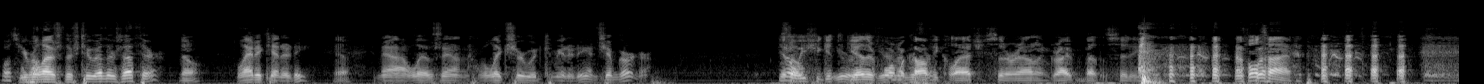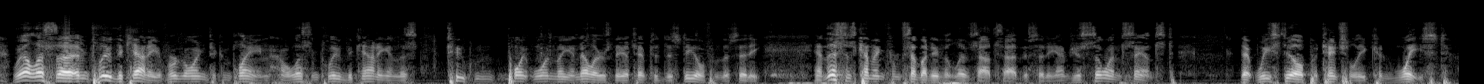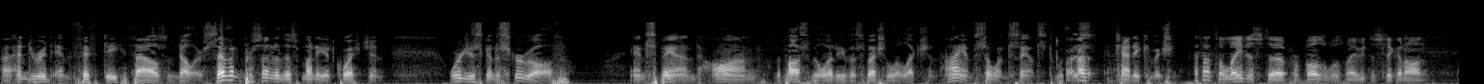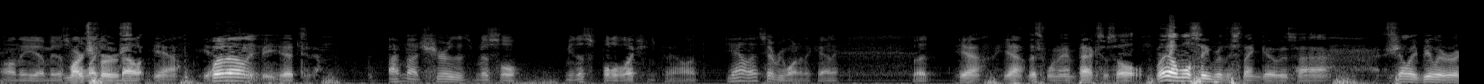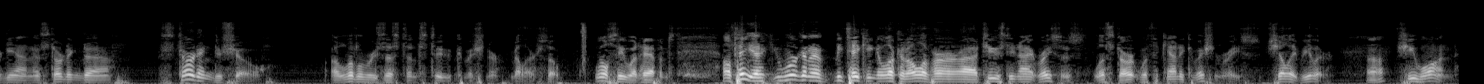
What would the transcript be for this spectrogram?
What's You realize there's two others out there? No. Lana Kennedy Yeah. now lives in the Lake Sherwood community, and Jim Gardner. You know, So, we should get together, form a coffee clutch, sit around and gripe about the city. Full time. well, let's uh, include the county. If we're going to complain, well, let's include the county in this $2.1 million they attempted to steal from the city. And this is coming from somebody that lives outside the city. I'm just so incensed that we still potentially can waste $150,000. 7% of this money at question, we're just going to screw off and spend on the possibility of a special election. I am so incensed with this county commission. I thought the latest uh, proposal was maybe to stick it on on the uh, municipal March election 1st. ballot. Yeah. yeah Well, be it. I'm not sure the municipal municipal election ballot. Yeah, that's everyone in the county. But Yeah, yeah, this one impacts us all. Well, we'll see where this thing goes. Uh, Shelley Buhler again is starting to starting to show a little resistance to Commissioner Miller. So we'll see what happens. I'll tell you, we're going to be taking a look at all of our uh, Tuesday night races. Let's start with the county commission race. Shelley Buhler, uh she won.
